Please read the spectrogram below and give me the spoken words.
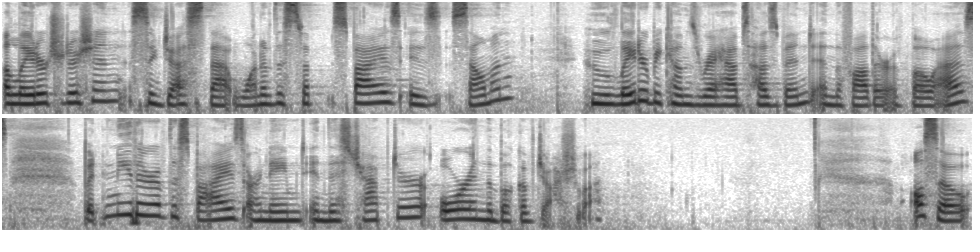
A later tradition suggests that one of the spies is Salmon, who later becomes Rahab's husband and the father of Boaz, but neither of the spies are named in this chapter or in the book of Joshua. Also,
